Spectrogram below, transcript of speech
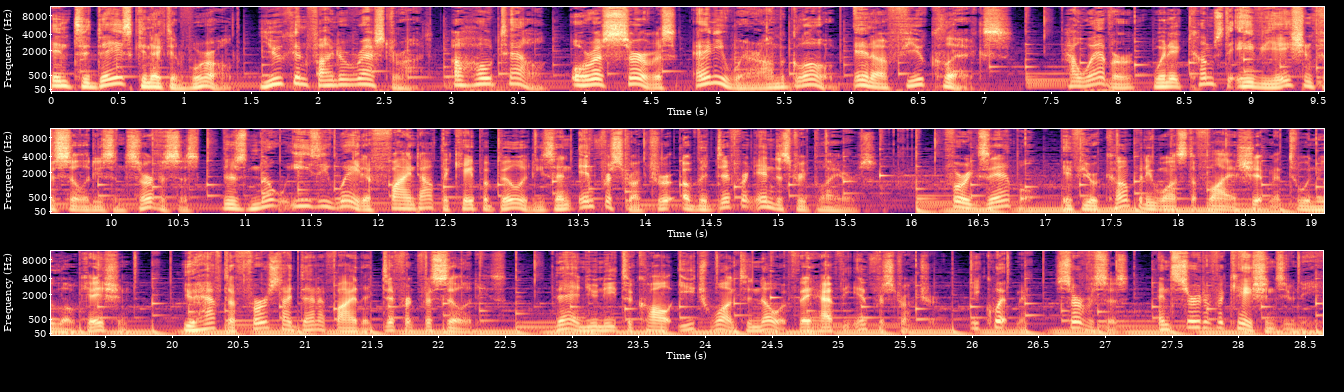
In today's connected world, you can find a restaurant, a hotel, or a service anywhere on the globe in a few clicks. However, when it comes to aviation facilities and services, there's no easy way to find out the capabilities and infrastructure of the different industry players. For example, if your company wants to fly a shipment to a new location, you have to first identify the different facilities. Then you need to call each one to know if they have the infrastructure, equipment, services, and certifications you need.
